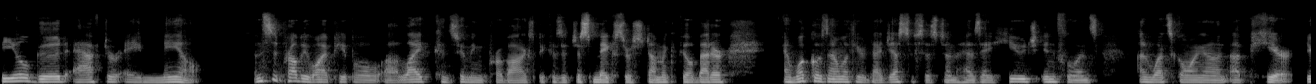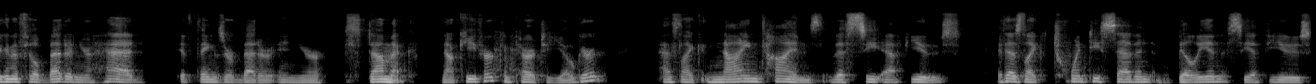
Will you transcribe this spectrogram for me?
feel good after a meal. And this is probably why people uh, like consuming probiotics because it just makes their stomach feel better. And what goes on with your digestive system has a huge influence on what's going on up here. You're going to feel better in your head if things are better in your stomach. Now, kefir compared to yogurt has like nine times the CFUs. It has like 27 billion CFUs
